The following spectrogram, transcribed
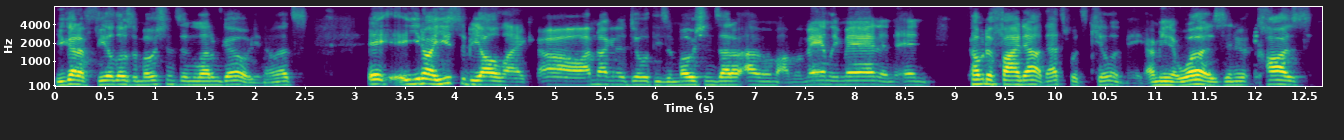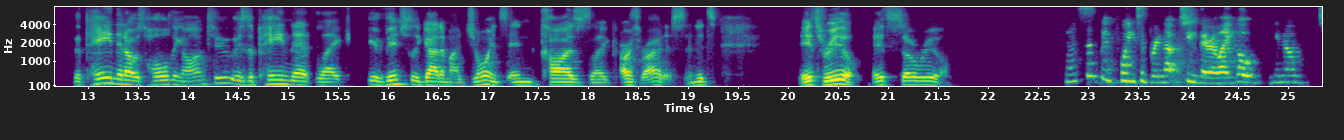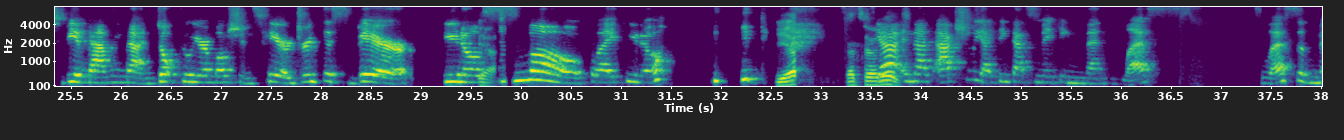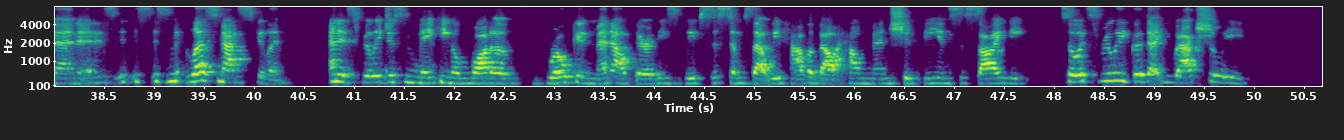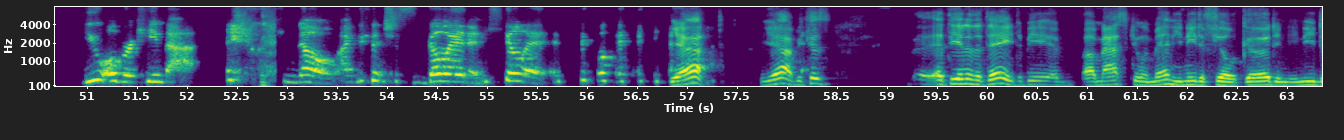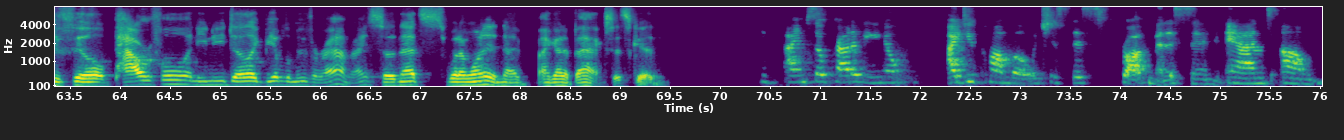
You got to feel those emotions and let them go. You know, that's it, you know, I used to be all like, "Oh, I'm not going to deal with these emotions. I don't, I'm, I'm a manly man," and and come to find out that's what's killing me i mean it was and it caused the pain that i was holding on to is the pain that like eventually got in my joints and caused like arthritis. And it's it's real. It's so real. That's a good point to bring up too there. Like oh you know to be a manly man don't feel your emotions here. Drink this beer you know yeah. smoke like you know. Yeah that's how yeah and that actually i think that's making men less less of men and it's, it's, it's less masculine and it's really just making a lot of broken men out there these belief systems that we have about how men should be in society so it's really good that you actually you overcame that no i'm gonna just go in and heal it and feel it yeah yeah because at the end of the day, to be a, a, masculine man, you need to feel good and you need to feel powerful and you need to like be able to move around, right? So that's what I wanted, and I, I got it back. So it's good. I'm so proud of you. You know, I do Kambo, which is this frog medicine, and um,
